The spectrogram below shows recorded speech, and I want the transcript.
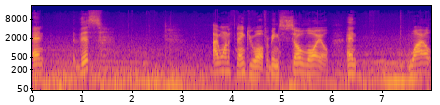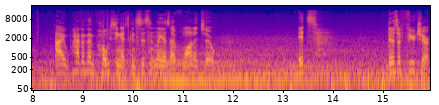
And this, I want to thank you all for being so loyal. And while I haven't been posting as consistently as I wanted to, it's, there's a future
